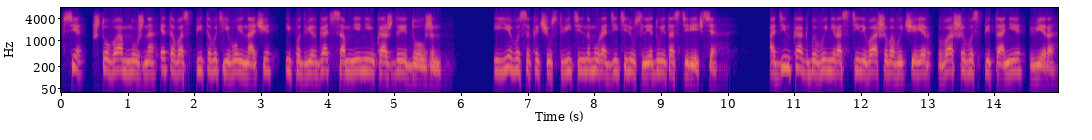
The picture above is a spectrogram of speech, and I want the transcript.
Все, что вам нужно, это воспитывать его иначе, и подвергать сомнению каждый должен. И е высокочувствительному родителю следует остеречься. Один как бы вы ни растили вашего ВЧР, ваше воспитание, вера.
